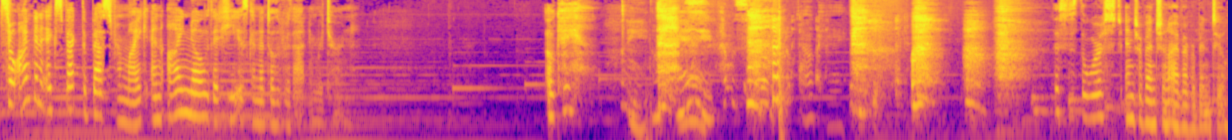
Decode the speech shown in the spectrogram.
So I'm going to expect the best from Mike, and I know that he is going to deliver that in return. Okay? Honey. Hey, that was so Okay. This is the worst intervention I've ever been to.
